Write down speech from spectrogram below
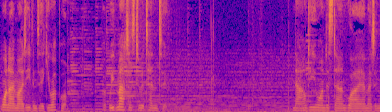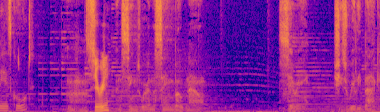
One I might even take you up on. But we've matters to attend to. Now do you understand why I'm at Emhyr's court? Mm-hmm. Ciri. And seems we're in the same boat now. Ciri, she's really back?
